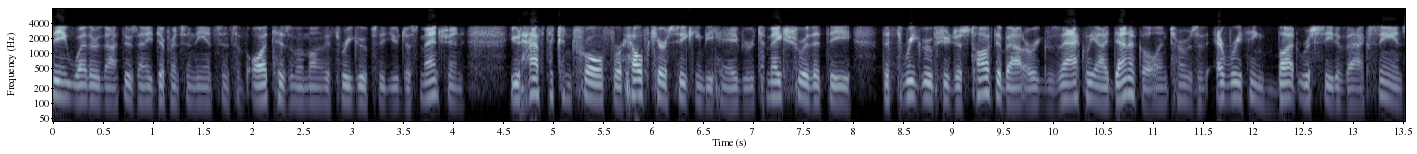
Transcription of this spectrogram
see whether or not there's any difference in the instance of autism among the three groups that you just mentioned, you'd have to control for healthcare seeking behavior to make sure that the, the three groups you just talked about are exactly identical in terms of everything but receipt of vaccines.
